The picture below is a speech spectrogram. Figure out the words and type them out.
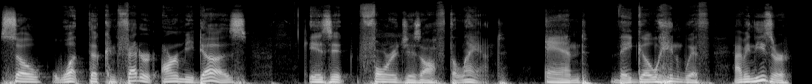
So what the confederate army does is it forages off the land. And they go in with i mean these are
